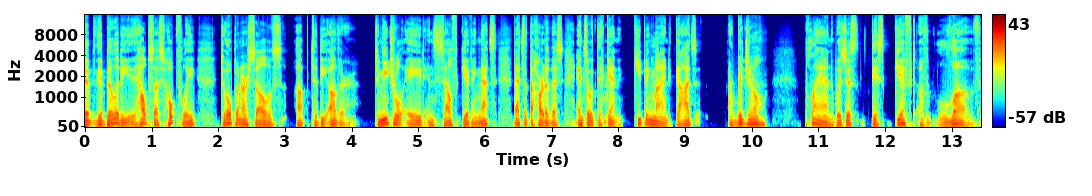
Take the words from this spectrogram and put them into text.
the, the ability, it helps us hopefully to open ourselves up to the other, to mutual aid and self giving. That's, that's at the heart of this. And so, again, keeping in mind, God's original plan was just this gift of love.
